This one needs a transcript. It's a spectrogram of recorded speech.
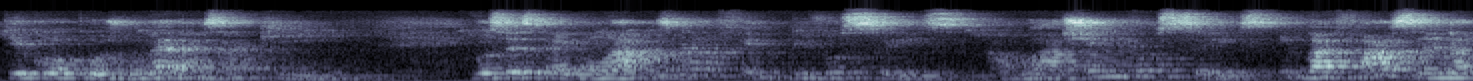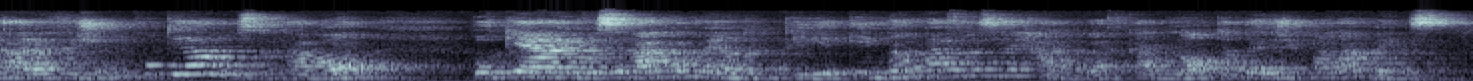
que colocou os numerais aqui. Vocês pegam lápis grafite de vocês, a borrachinha de vocês, e vai fazendo a tarefa junto com o tia Lusca, tá bom? Porque aí você vai acompanhando o tia e não vai fazer errado, vai ficar nota 10 de parabéns.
